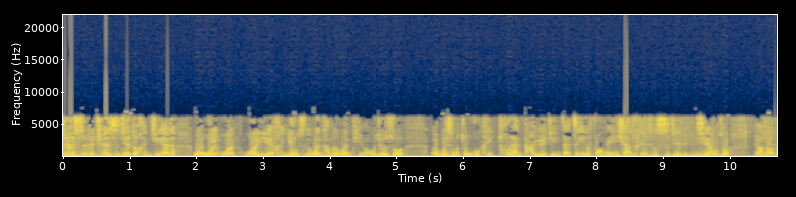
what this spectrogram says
嗯，这个是个全世界都很惊讶的。我我我我也很幼稚的问他们的问题嘛，我就是说，呃，为什么中国可以突然大跃进，在这一个方面一下子变成世界领先？我说，比方说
